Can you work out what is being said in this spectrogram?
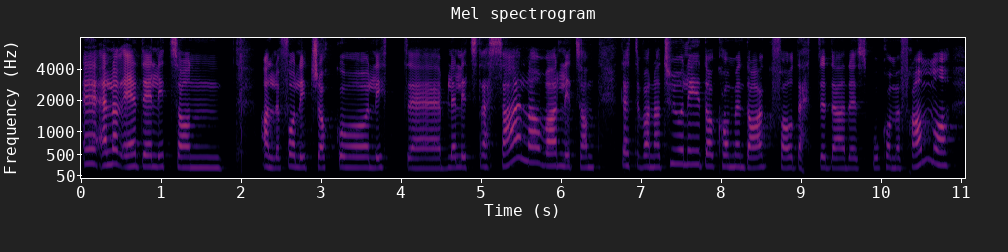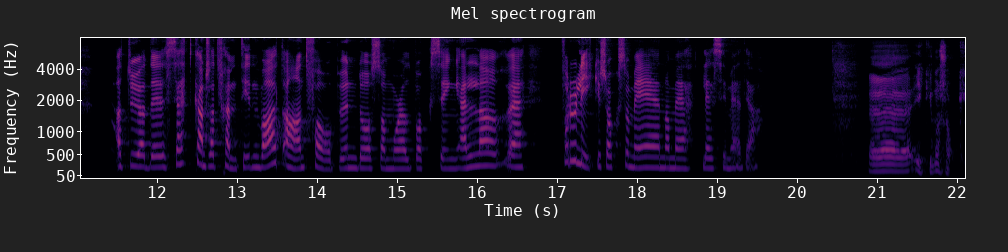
eh, eller er det litt sånn alle får litt sjokk og litt, eh, blir litt stressa, eller var det litt sånn dette var naturlig, det kom en dag for dette der det skulle komme fram, og at du hadde sett kanskje at fremtiden var et annet forbund da som World Boxing, eller eh, får du like sjokk som vi når vi leser i media? Eh, ikke noe sjokk.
